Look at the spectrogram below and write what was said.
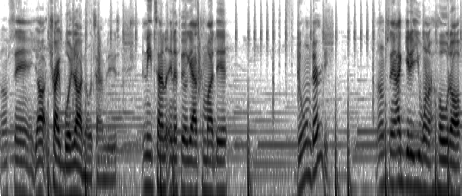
know what I'm saying? Y'all, track boys, y'all know what time it is. Anytime the NFL guys come out there, do them dirty. Know what I'm saying? I get it. You want to hold off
